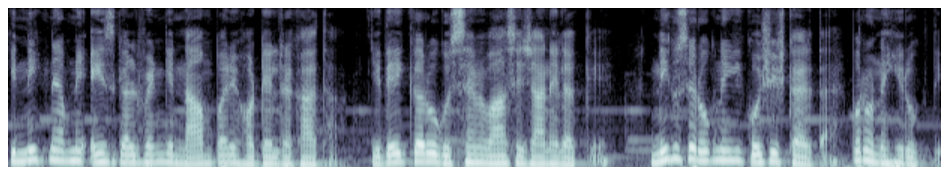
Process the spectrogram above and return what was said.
कि निक ने अपनी एक्स गर्लफ्रेंड के नाम पर होटल रखा था। ये देखकर वो गुस्से में वहाँ से जाने लग गई। निक उसे रोकने की कोशिश करता है, पर वो नहीं रुकती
